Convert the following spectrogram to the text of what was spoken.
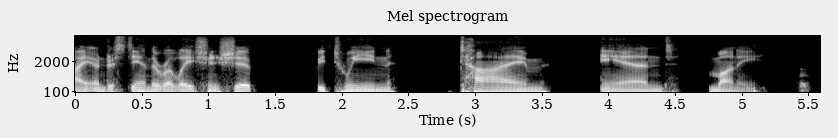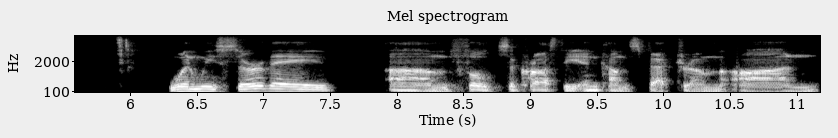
I understand the relationship between time and money. When we survey um, folks across the income spectrum on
